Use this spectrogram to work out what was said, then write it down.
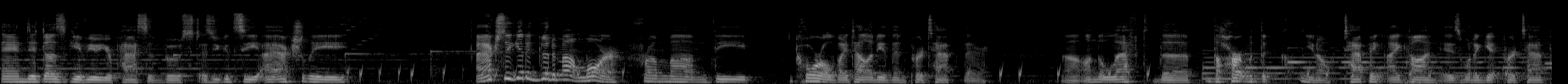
And it does give you your passive boost. As you can see, I actually... I actually get a good amount more from um, the coral vitality than per tap there. Uh, on the left, the the heart with the you know tapping icon is what I get per tap.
